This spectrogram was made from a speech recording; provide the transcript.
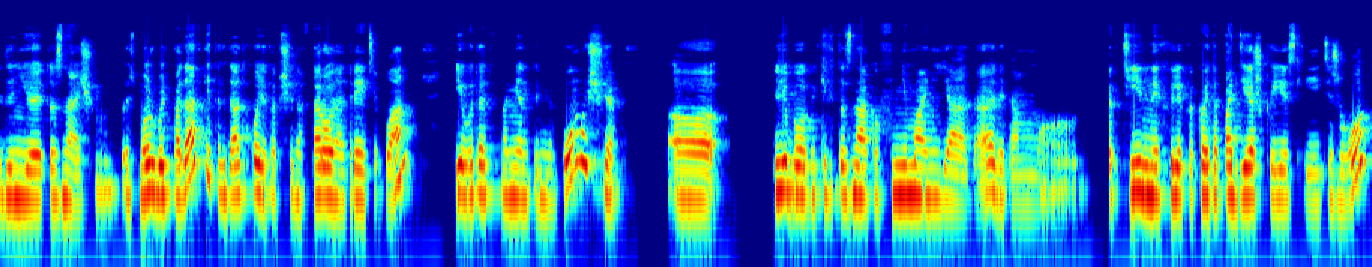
и для нее это значимо. То есть, может быть, подарки тогда отходят вообще на второй, на третий план, и вот этот момент именно помощи э, либо каких-то знаков внимания, да, или там э, активных, или какая-то поддержка, если ей тяжело,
